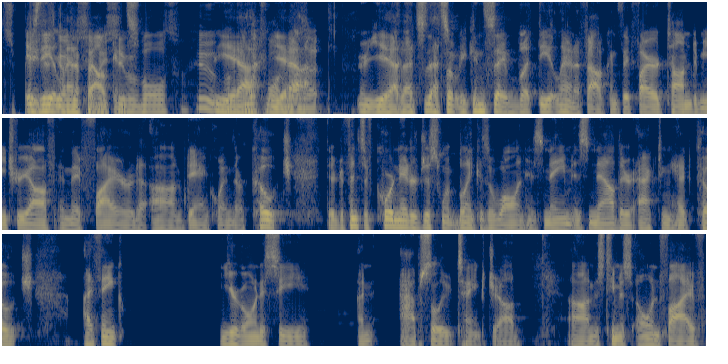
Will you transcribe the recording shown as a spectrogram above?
Is the Patriots go to Atlanta Falcons. Super Bowls? Who? Yeah, which one yeah. Yeah, that's that's what we can say. But the Atlanta Falcons, they fired Tom Dimitroff and they fired um, Dan Quinn, their coach. Their defensive coordinator just went blank as a wall, and his name is now their acting head coach. I think you're going to see an absolute tank job. Um, this team is 0 and 5.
